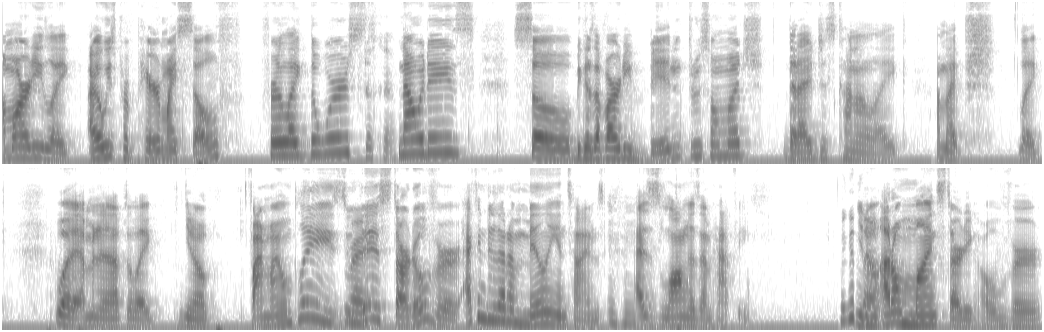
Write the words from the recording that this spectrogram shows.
i'm already like i always prepare myself for like the worst Okay. nowadays so because i've already been through so much that i just kind of like i'm like Psh, like what i'm gonna have to like you know find my own place do Right. this start over i can do that a million times Mhm. as long as i'm happy Look at you that. know i don't mind starting over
